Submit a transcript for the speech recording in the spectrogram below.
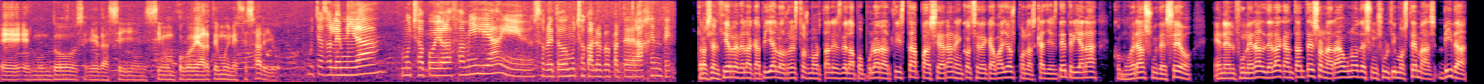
eh, el mundo se queda sin, sin un poco de arte muy necesario. Mucha solemnidad, mucho apoyo a la familia y sobre todo mucho calor por parte de la gente. Tras el cierre de la capilla, los restos mortales de la popular artista pasearán en coche de caballos por las calles de Triana, como era su deseo. En el funeral de la cantante sonará uno de sus últimos temas, Vida,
